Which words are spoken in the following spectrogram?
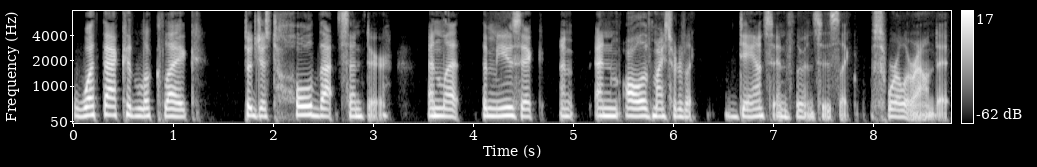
what that could look like to just hold that center and let the music and and all of my sort of like dance influences like swirl around it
